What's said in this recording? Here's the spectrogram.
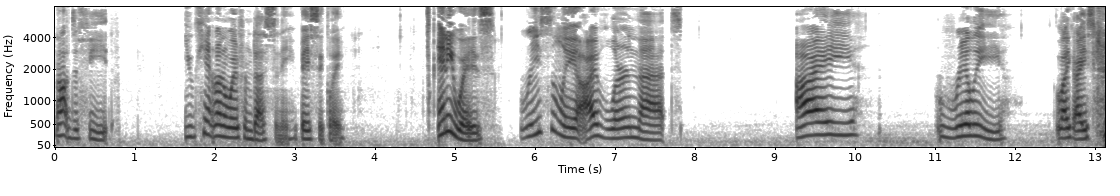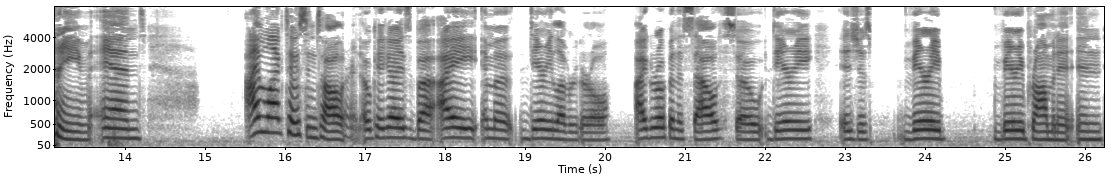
not defeat. You can't run away from destiny, basically. Anyways, recently I've learned that I really like ice cream and I'm lactose intolerant, okay, guys, but I am a dairy lover girl. I grew up in the South, so dairy is just very, very prominent in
